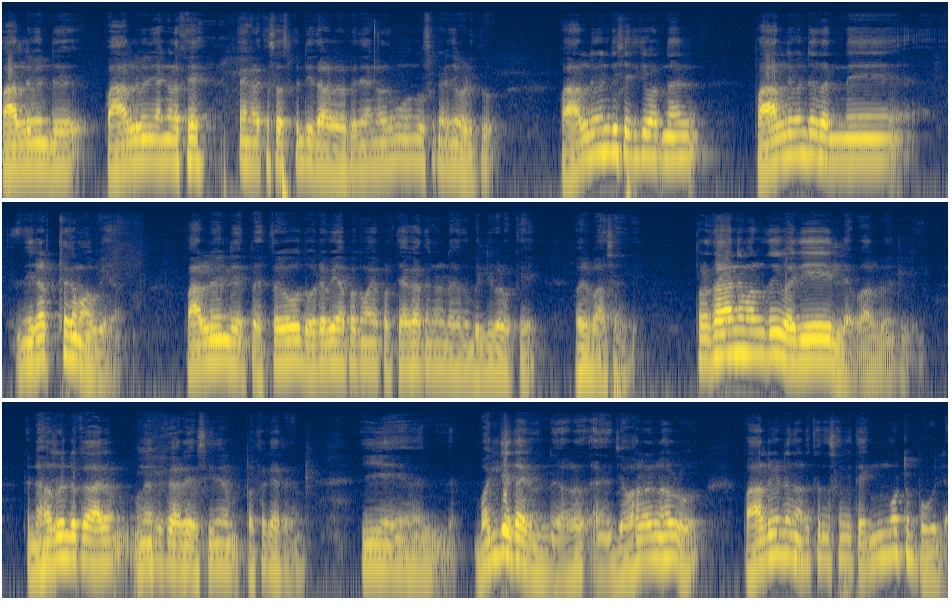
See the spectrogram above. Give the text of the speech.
പാർലമെന്റ് പാർലമെന്റ് ഞങ്ങളൊക്കെ ഞങ്ങളൊക്കെ സസ്പെൻഡ് ചെയ്ത ആളുകൾ. പിന്നെ ഞങ്ങൾ മൂന്ന് ദിവസം കഴിഞ്ഞ് എടുത്തു. പാർലമെന്റ് ശരിക്കും പറഞ്ഞാൽ പാർലമെന്റ് തന്നെ നിരർത്ഥകമാവുകയാണ്. പാർലമെന്റിൽ ഇപ്പോൾ എത്രയോ ദൂരവ്യാപകമായ പ്രത്യാഘാതങ്ങൾ ഉണ്ടാകുന്ന ബില്ലുകളൊക്കെ അവർ പാസ്സാക്കി പ്രധാനമന്ത്രി വരികയില്ല പാർലമെന്റിൽ. പിന്നെ നെഹ്റുവിന്റെ കാലം നിങ്ങൾക്കൊക്കെ അറിയാം സീനിയർ പത്രക്കാരാണ്. ഈ വലിയതായിരുന്നു ജവഹർലാൽ നെഹ്റു പാർലമെന്റ് നടക്കുന്ന സമയത്ത് എങ്ങോട്ടും പോവില്ല.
